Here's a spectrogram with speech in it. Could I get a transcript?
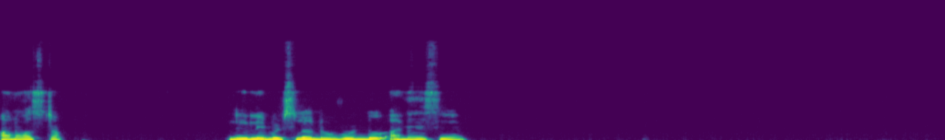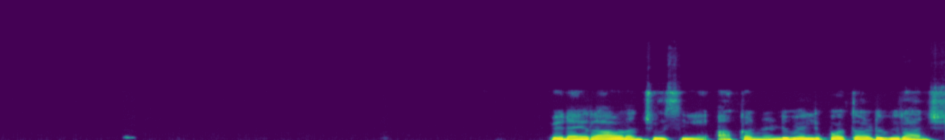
అనవసరం. నీ లిమిట్స్‌లో నువ్వు ఉండు అనేసి వినయ్ రావడం చూసి అక్కడి నుండి వెళ్ళిపోతాడు విరాంష్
